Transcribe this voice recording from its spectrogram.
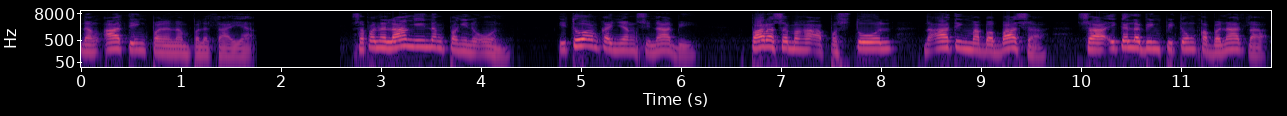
ng ating pananampalataya sa panalangin ng Panginoon. Ito ang kanyang sinabi para sa mga apostol na ating mababasa sa ikalabing pitong kabanata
